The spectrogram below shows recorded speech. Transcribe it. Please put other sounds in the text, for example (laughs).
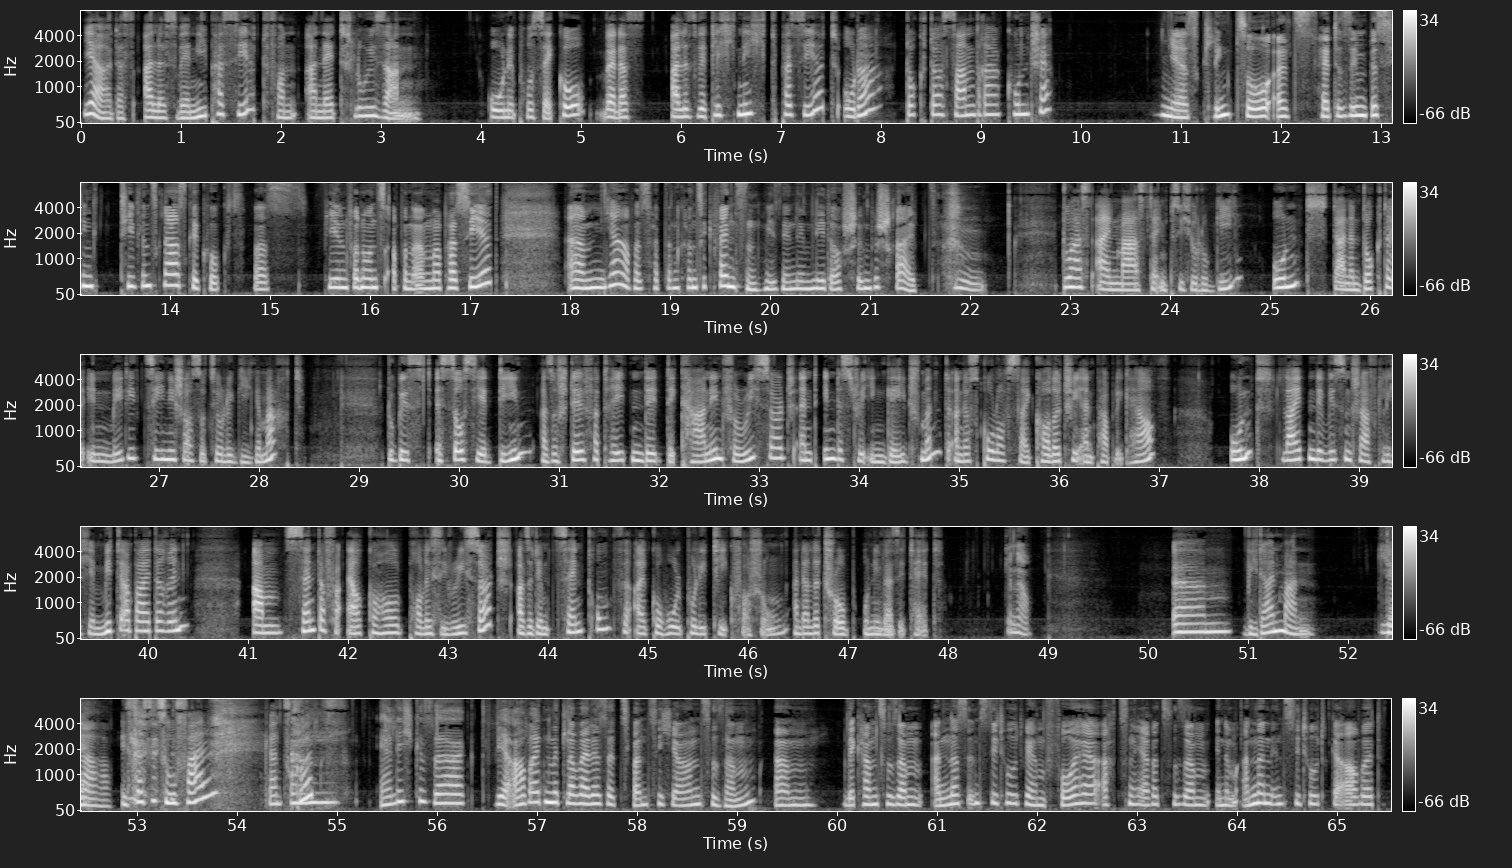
Ja, das alles wäre nie passiert von Annette Louisanne. Ohne Prosecco wäre das alles wirklich nicht passiert, oder, Dr. Sandra Kunsche? Ja, es klingt so, als hätte sie ein bisschen tief ins Glas geguckt, was vielen von uns ab und an mal passiert. Ähm, ja, aber es hat dann Konsequenzen, wie sie in dem Lied auch schön beschreibt. Hm. Du hast einen Master in Psychologie und deinen Doktor in medizinischer Soziologie gemacht. Du bist Associate Dean, also stellvertretende Dekanin für Research and Industry Engagement an der School of Psychology and Public Health und leitende wissenschaftliche Mitarbeiterin am Center for Alcohol Policy Research, also dem Zentrum für Alkoholpolitikforschung an der La Trobe Universität. Genau. Ähm, wieder ein Mann. Ja. Ist das Zufall? (laughs) Ganz kurz. Ähm, ehrlich gesagt, wir arbeiten mittlerweile seit 20 Jahren zusammen. Ähm, wir kamen zusammen an das Institut. Wir haben vorher 18 Jahre zusammen in einem anderen Institut gearbeitet.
